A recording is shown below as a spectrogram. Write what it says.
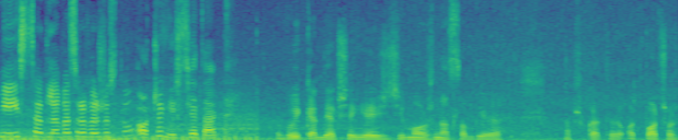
miejsca dla Was rowerzystów? Oczywiście tak. W weekend jak się jeździ, można sobie na przykład odpocząć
